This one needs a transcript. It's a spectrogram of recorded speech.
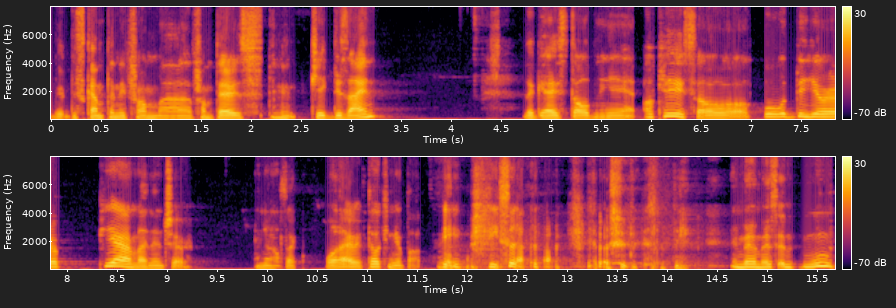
with this company from from Paris, Cake Design, the guys told me, "Okay, so who would be your PR manager?" And I was like, what are you talking about? and then I said, mm,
